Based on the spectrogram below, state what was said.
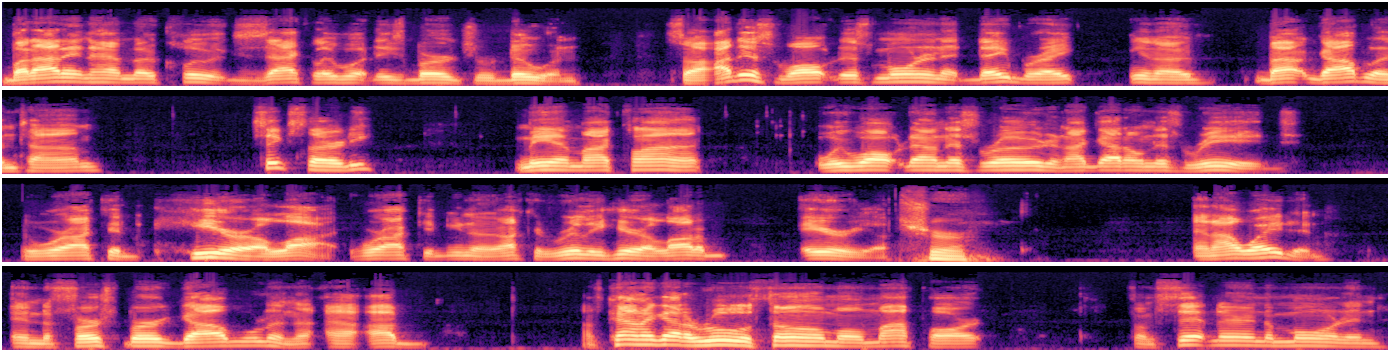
but I didn't have no clue exactly what these birds were doing. So I just walked this morning at daybreak, you know, about gobbling time, six thirty. Me and my client, we walked down this road and I got on this ridge where I could hear a lot, where I could, you know, I could really hear a lot of area sure. And I waited. And the first bird gobbled, and I, I I've kind of got a rule of thumb on my part. If I'm sitting there in the morning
